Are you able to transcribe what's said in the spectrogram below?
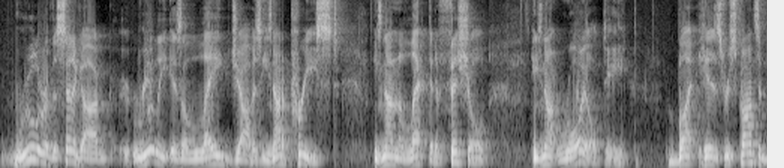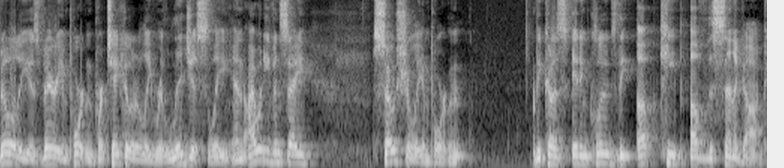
ruler of the synagogue really is a lay job. He's not a priest, he's not an elected official, he's not royalty but his responsibility is very important, particularly religiously, and I would even say socially important, because it includes the upkeep of the synagogue.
